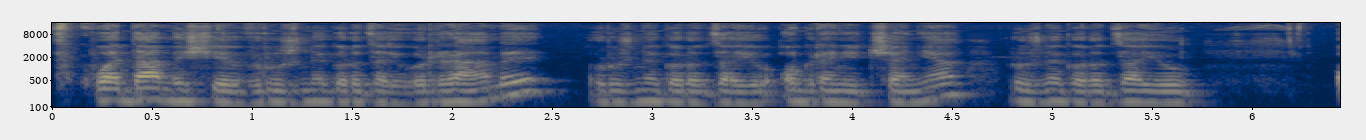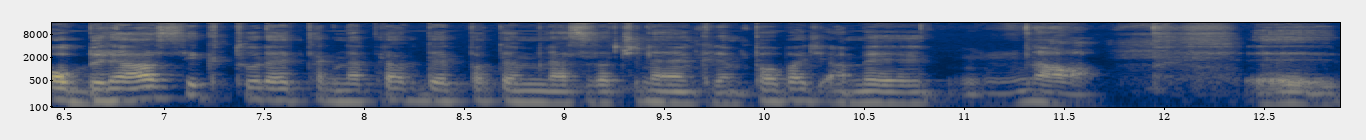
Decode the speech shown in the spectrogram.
wkładamy się w różnego rodzaju ramy, różnego rodzaju ograniczenia, różnego rodzaju obrazy, które tak naprawdę potem nas zaczynają krępować, a my, no, yy,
